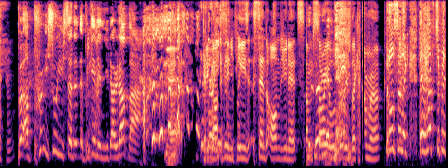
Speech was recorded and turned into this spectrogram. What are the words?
but I'm pretty sure you said at the beginning you don't have that. yeah. Okay, guys, can you please send armed units? I'm sorry, I will go into the camera. But also, like, they have to, pre-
